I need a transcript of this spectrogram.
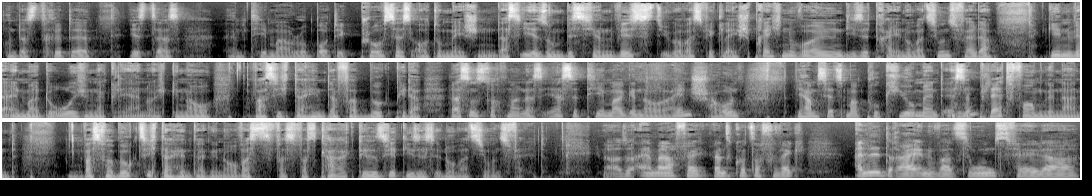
Und das dritte ist das Thema Robotic Process Automation, dass ihr so ein bisschen wisst, über was wir gleich sprechen wollen. Diese drei Innovationsfelder gehen wir einmal durch und erklären euch genau, was sich dahinter verbirgt. Peter, lass uns doch mal in das erste Thema genau reinschauen. Wir haben es jetzt mal Procurement as a mhm. Platform genannt. Was verbirgt sich dahinter genau? Was, was, was charakterisiert dieses Innovationsfeld? Genau, also einmal noch vielleicht ganz kurz noch vorweg. Alle drei Innovationsfelder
